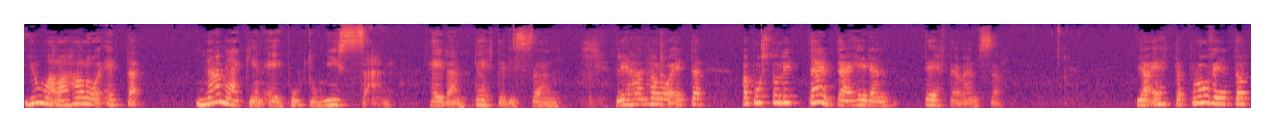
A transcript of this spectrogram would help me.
Jumala haluaa, että nämäkin ei puutu missään heidän tehtävissään. Eli hän haluaa, että apostolit täyttää heidän tehtävänsä. Ja että profeetat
